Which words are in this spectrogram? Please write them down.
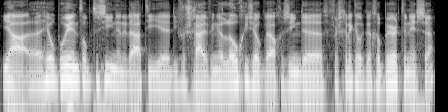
Ja, heel boeiend om te zien inderdaad, die, die verschuivingen. Logisch ook wel gezien de verschrikkelijke gebeurtenissen.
